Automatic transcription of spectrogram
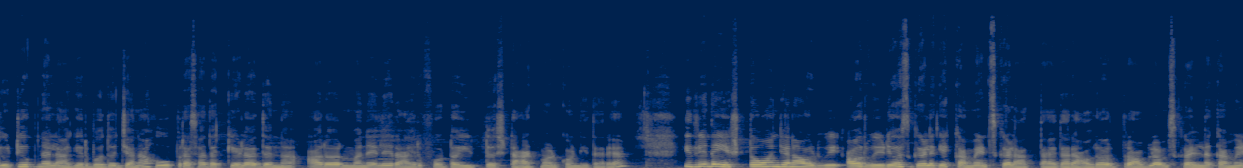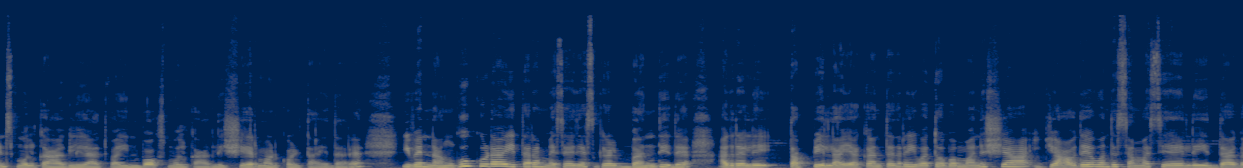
ಯೂಟ್ಯೂಬ್ನಲ್ಲಿ ಆಗಿರ್ಬೋದು, ಜನ ಹೂ ಪ್ರಸಾದ ಕೇಳೋದನ್ನು ಅವ್ರವ್ರ ಮನೇಲಿ ರಾಯರ ಫೋಟೋ ಇಟ್ಟು ಸ್ಟಾರ್ಟ್ ಮಾಡ್ಕೊಂಡಿದ್ದಾರೆ. ಇದರಿಂದ ಎಷ್ಟೊಂದು ಜನ ಅವ್ರ ವಿ, ಅವ್ರ ವೀಡಿಯೋಸ್ಗಳಿಗೆ ಕಮೆಂಟ್ಸ್ಗಳಾಗ್ತಾ ಇದ್ದಾರೆ. ಅವ್ರವ್ರ ಪ್ರಾಬ್ಲಮ್ಸ್ಗಳನ್ನ ಕಮೆಂಟ್ಸ್ ಮೂಲಕ ಆಗಲಿ ಅಥವಾ ಇನ್ಬಾಕ್ಸ್ ಮೂಲಕ ಆಗಲಿ ಶೇರ್ ಮಾಡ್ಕೊಳ್ತಾ ಇದ್ದಾರೆ. ಈವನ್ ನನಗೂ ಕೂಡ ಈ ಥರ ಮೆಸೇಜಸ್ಗಳು ಬಂದಿದೆ. ಅದರಲ್ಲಿ ತಪ್ಪಿಲ್ಲ. ಯಾಕಂತಂದರೆ ಇವತ್ತು ಒಬ್ಬ ಮನುಷ್ಯ ಯಾವುದೇ ಒಂದು ಸಮಸ್ಯೆಯಲ್ಲಿ ಇದ್ದಾಗ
